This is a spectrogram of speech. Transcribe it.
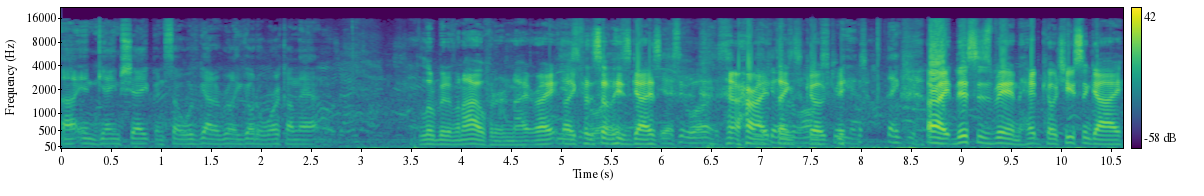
uh, in game shape, and so we've got to really go to work on that. A little bit of an eye opener tonight, right? Yes, like for was. some of these guys. Yes, it was. All right, thanks, coach. Thank you. All right, this has been head coach Houston Guy,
